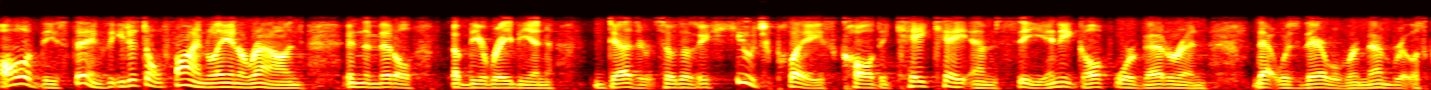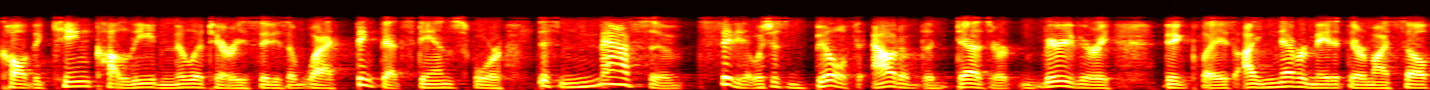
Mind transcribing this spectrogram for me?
all of these things that you just don't find laying around in the middle of the Arabian desert. So there's a huge place called the KKMC. Any Gulf War veteran that was there will remember it was called the King Khalid Military Cities, what I think that stands for this massive city that was just built out of the desert. Very, very big place. I never made it there myself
